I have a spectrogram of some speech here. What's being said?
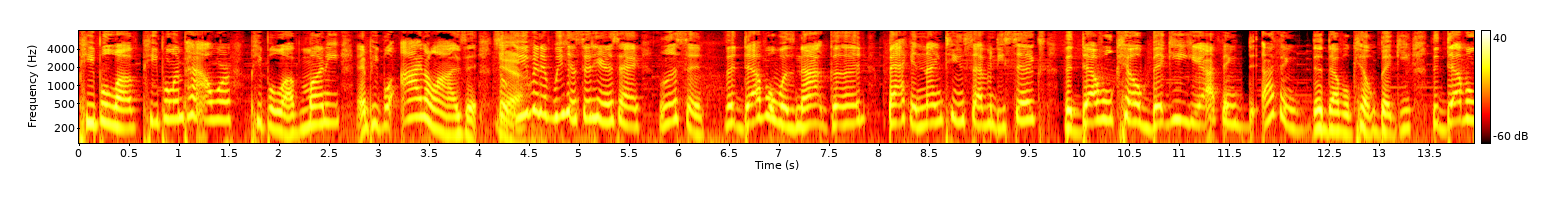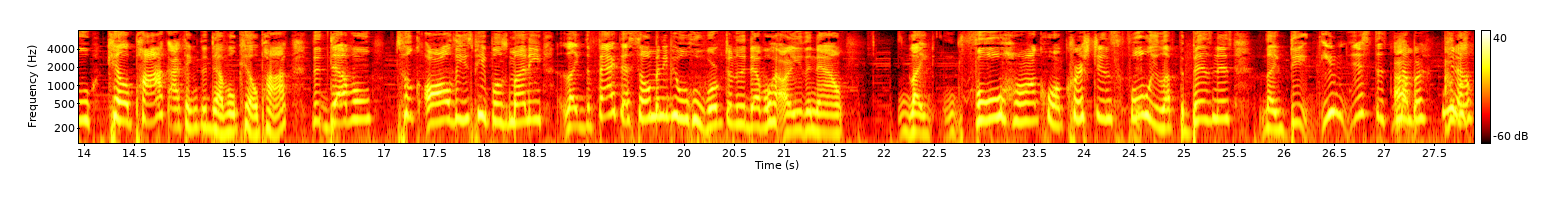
People love people in power. People love money, and people idolize it. So Yeah. even if we can sit here and say, "Listen, the devil was not good back in 1976. The devil killed Biggie. Yeah, I think I think the devil killed Biggie. The devil killed Pac. I think the devil killed Pac. The devil took all these people's money. Like the fact that so many people who worked under the devil are either now like full hardcore Christians fully left the business. Like, you just the number? I You was- know,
